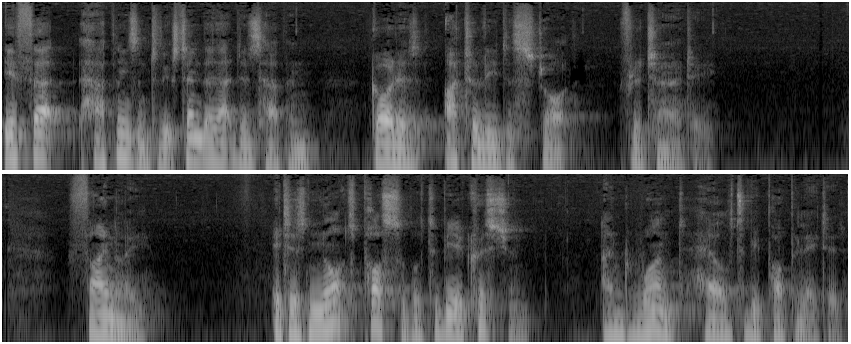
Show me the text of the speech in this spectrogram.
if that happens, and to the extent that that does happen, God is utterly distraught for eternity. Finally, it is not possible to be a Christian and want hell to be populated.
